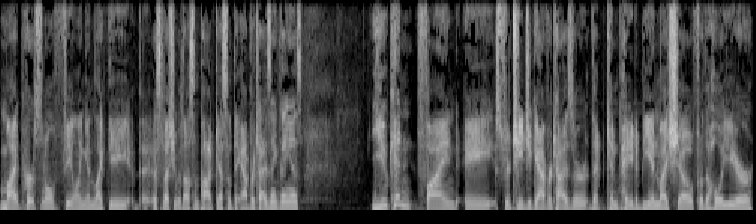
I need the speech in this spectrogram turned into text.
my personal feeling and like the, especially with us in podcasts, what the advertising thing is, you can find a strategic advertiser that can pay to be in my show for the whole year.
